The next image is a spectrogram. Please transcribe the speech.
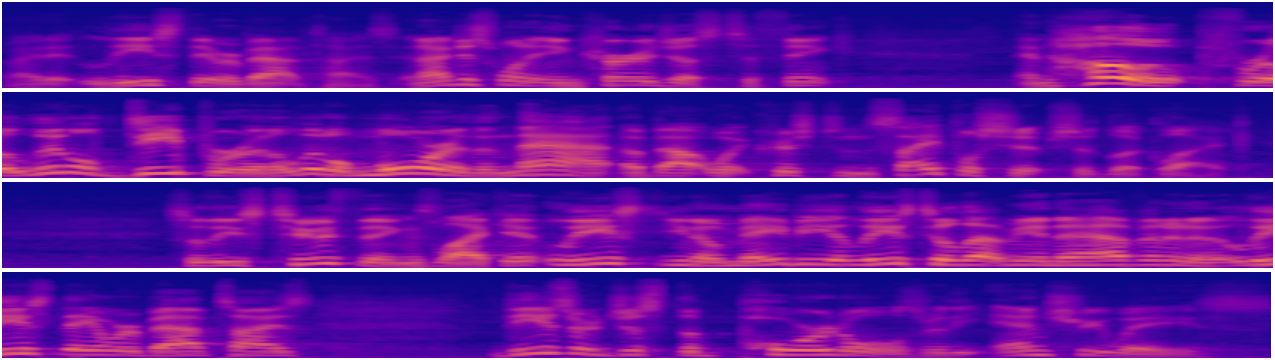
Right? At least they were baptized. And I just want to encourage us to think and hope for a little deeper and a little more than that about what Christian discipleship should look like. So these two things, like at least, you know, maybe at least he'll let me into heaven and at least they were baptized, these are just the portals or the entryways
